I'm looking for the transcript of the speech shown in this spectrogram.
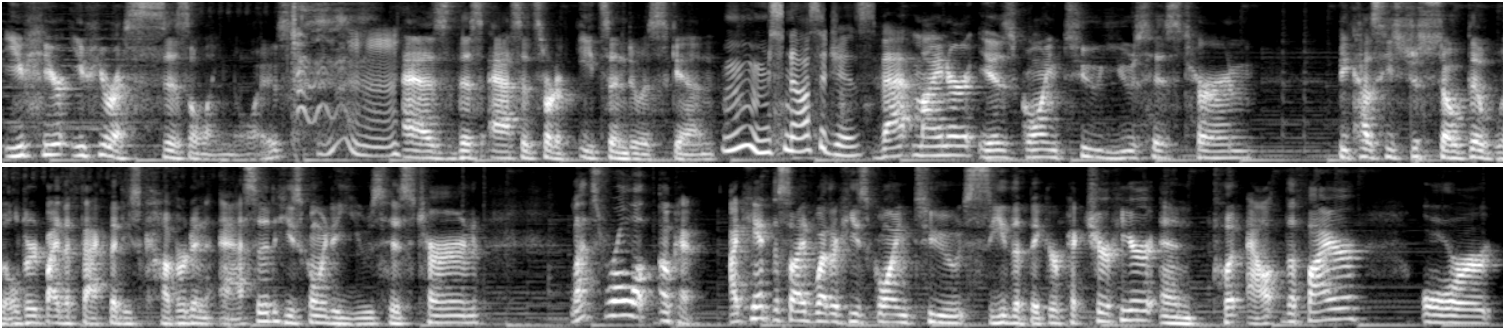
You hear you hear a sizzling noise hmm. as this acid sort of eats into his skin. Mmm, sausages. That miner is going to use his turn because he's just so bewildered by the fact that he's covered in acid. He's going to use his turn. Let's roll up. Okay, I can't decide whether he's going to see the bigger picture here and put out the fire or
